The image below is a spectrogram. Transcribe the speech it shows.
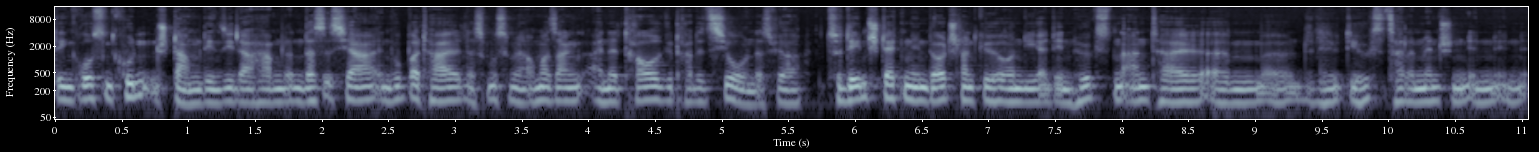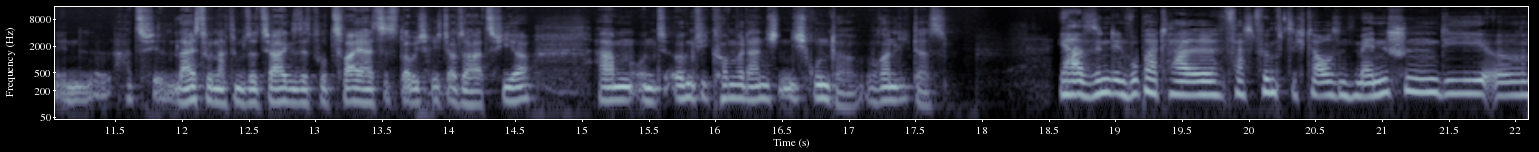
den großen Kundenstamm, den Sie da haben. Und das ist ja in Wuppertal, das muss man auch mal sagen, eine traurige Tradition, dass wir zu den Städten in Deutschland gehören, die den höchsten Anteil, ähm, äh, die, die höchste Zahl an Menschen in, in, in Hartz IV, Leistung nach dem Sozialgesetzbuch 2 heißt es, glaube ich, richtig, also Hartz IV haben. Und irgendwie kommen wir da nicht, nicht runter. Woran liegt das? Ja, sind in Wuppertal fast 50.000 Menschen, die äh,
